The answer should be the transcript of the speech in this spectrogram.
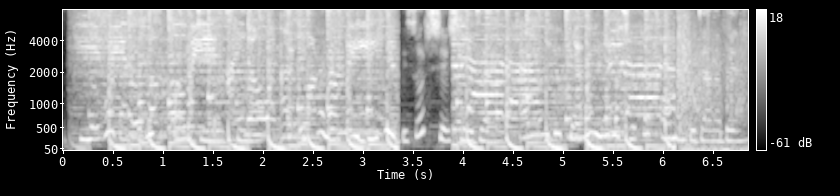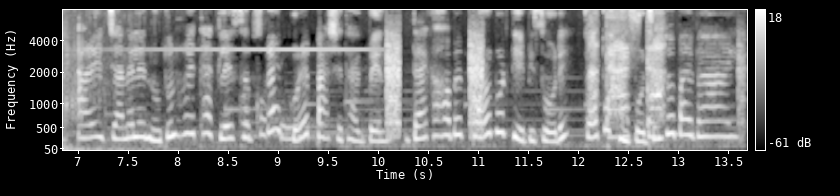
এপিসোড শেষ হয়ে যায়। জানাবেন। আর এই চ্যানেলে নতুন হয়ে থাকলে সাবস্ক্রাইব করে পাশে থাকবেন। দেখা হবে পরবর্তী এপিসোডে ততক্ষণ পর্যন্ত বাই বাই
